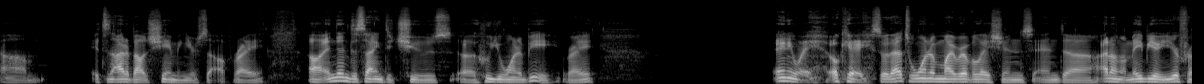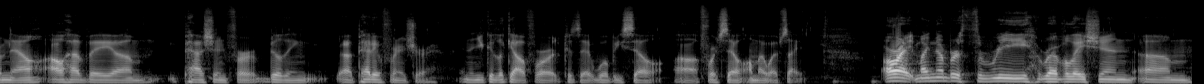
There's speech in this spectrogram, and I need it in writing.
Um, it's not about shaming yourself, right? Uh, and then deciding to choose uh, who you want to be, right? Anyway, okay, so that's one of my revelations, and uh, I don't know, maybe a year from now, I'll have a um, passion for building uh, patio furniture, and then you could look out for it because it will be sale uh, for sale on my website. All right, my number three revelation um,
